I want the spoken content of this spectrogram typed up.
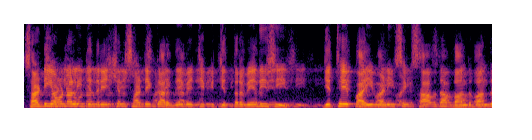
ਸਾਡੀ ਆਉਣ ਵਾਲੀ ਜਨਰੇਸ਼ਨ ਸਾਡੇ ਘਰ ਦੇ ਵਿੱਚ ਇੱਕ ਚਿੱਤਰ ਵੇਂਦੀ ਸੀ ਜਿੱਥੇ ਭਾਈ ਮਣੀ ਸਿੰਘ ਸਾਹਿਬ ਦਾ ਬੰਦ-ਬੰਦ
